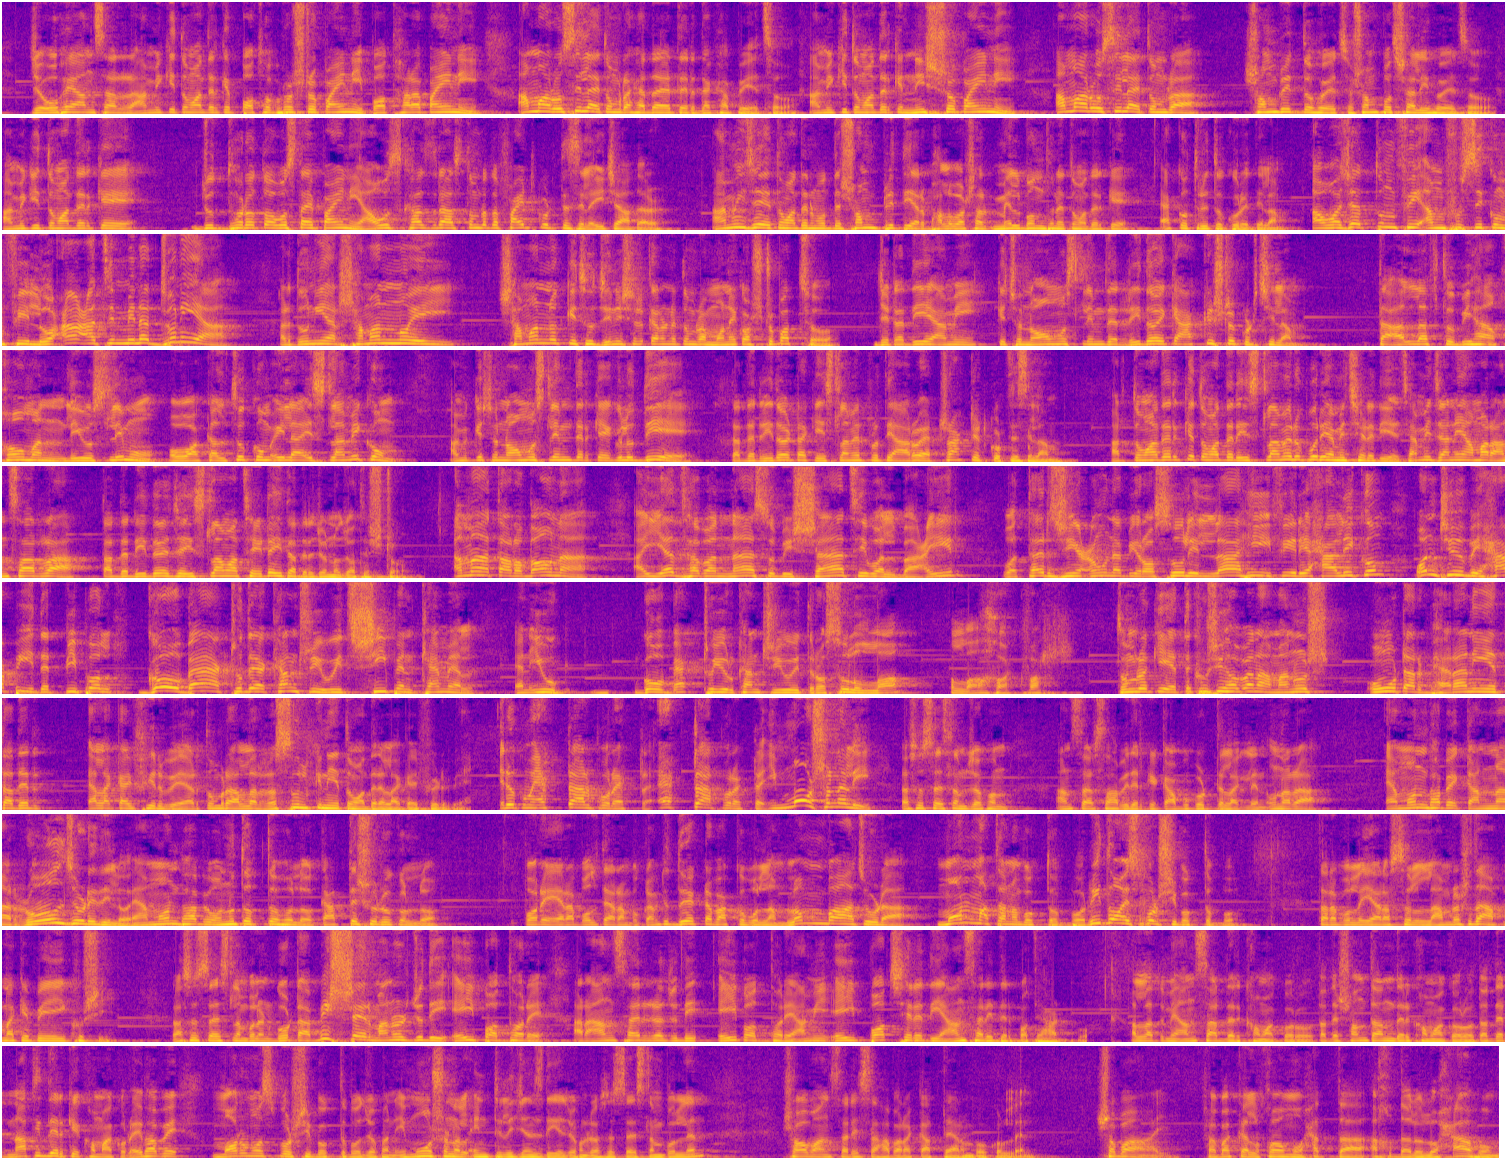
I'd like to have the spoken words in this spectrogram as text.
যে, ওহে আনসাররা, আমি কি তোমাদেরকে পথভ্রষ্ট পাইনি পথ হারা পাইনি? আমার ওসিলায় তোমরা হেদায়েতের দেখা পেয়েছ। আমি কি তোমাদেরকে নিঃস্ব পাইনি? আমার ওসিলায় তোমরা সমৃদ্ধ হয়েছে, সম্পদশালী হয়েছো। আমি কি তোমাদেরকে যুদ্ধরত অবস্থায় পাইনি? আউস খাজরাজ তোমরা তো ফাইট করতেছিলে ইচ আদার আমি যে তোমাদের মধ্যে সম্প্রীতি আর ভালোবাসার মেলবন্ধনে তোমাদেরকে একত্রিত করে দিলাম। আওয়াজাতুম ফি আনফুসিকুম ফি মিনাদ দুনিয়া। আর দুনিয়ার সামান্য এই সামান্য কিছু জিনিসের কারণে তোমরা মনে কষ্ট পাচ্ছ? যেটা দিয়ে আমি কিছু ন মুসলিমদের হৃদয়কে আকৃষ্ট করছিলাম। তা আল্লাহ তু বিহা খৌমান লিউসলিমু ও ওয়াকাল চুকুম ইলা ইসলামিকুম। আমি কিছু ন মুসলিমদেরকে এগুলো দিয়ে তাদের হৃদয়টাকে ইসলামের প্রতি আরও অ্যাট্রাক্টেড করতেছিলাম। আর তোমাদেরকে তোমাদের ইসলামের উপরই আমি ছেড়ে দিয়েছি। আমি জানি আমার আনসাররা তাদের হৃদয়ে যে ইসলাম আছে, এটাই তাদের জন্য যথেষ্ট। আমা তার দাওনা আইয়াযহাবান নাসু বিশ-শাতি ওয়াল বাঈর। وترجعون برسول الله في رحالكم won't you be happy that people go back to their country with sheep and camel and you go back to your country with Rasulullah আল্লাহু আকবার তোমরা কি এতে খুশি হবে না মানুষ উট আর ভেড়া নিয়ে তাদের এলাকায় ফিরবে আর তোমরা আল্লাহর রসুলকে নিয়ে তোমাদের এলাকায় ফিরবে এরকম একটার পর একটা একটার পর একটা ইমোশনালি রাসুল ইসলাম যখন আনসার সাহাবিদেরকে কাবু করতে লাগলেন ওনারা এমনভাবে কান্নার রোল জুড়ে দিল এমনভাবে অনুতপ্ত হলো কাঁদতে শুরু করলো পরে এরা বলতে আরম্ভ করল আমি তো দু একটা বাক্য বললাম, লম্বা চূড়া, মন মাতানো বক্তব্য হৃদয় স্পর্শী বক্তব্য। তারা বলল, ইয়া রাসুল্লাহ আমরা শুধু আপনাকে পেয়েই খুশি। রাসুসাহ ইসলাম বলেন, গোটা বিশ্বের মানুষ যদি এই পথ ধরে আর আনসারিরা যদি এই পথ ধরে, আমি এই পথ ছেড়ে দিয়ে আনসারিদের পথে হাঁটবো। আল্লাহ, তুমি আনসারদের ক্ষমা করো, তাদের সন্তানদের ক্ষমা করো, তাদের নাতিদেরকে ক্ষমা করো। এভাবে মর্মস্পর্শী বক্তব্য যখন ইমোশনাল ইন্টেলিজেন্স দিয়ে যখন রাসুসাহ ইসলাম বললেন, সব আনসারি সাহাবারা কাঁদতে আরম্ভ করলেন। সবাই, ফাবাকাল কৌম হাত্তা আখদালুল হাহুম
